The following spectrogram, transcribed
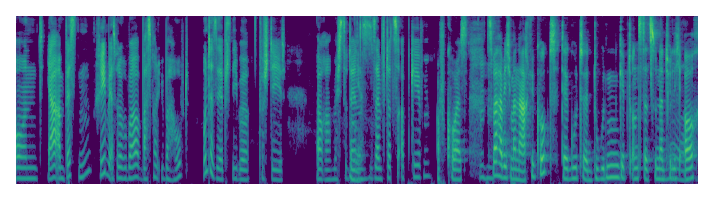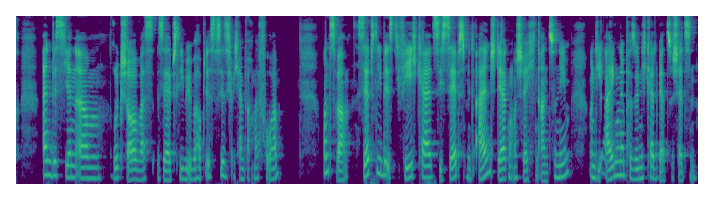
und ja, am besten reden wir erstmal darüber, was man überhaupt unter Selbstliebe versteht. Laura, möchtest du deinen yes. Senf dazu abgeben? Of course. Mhm. Zwar habe ich mal nachgeguckt, der gute Duden gibt uns dazu natürlich oh. auch ein bisschen ähm, Rückschau, was Selbstliebe überhaupt ist. Das lese ich euch einfach mal vor. Und zwar, Selbstliebe ist die Fähigkeit, sich selbst mit allen Stärken und Schwächen anzunehmen und die eigene Persönlichkeit wertzuschätzen.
